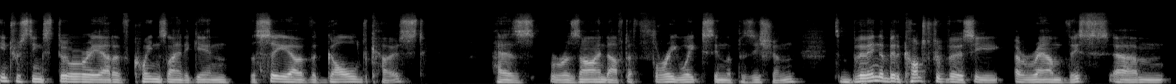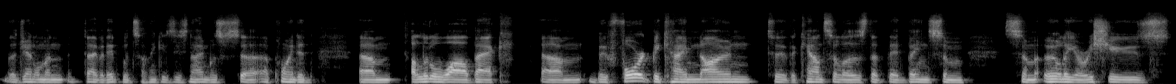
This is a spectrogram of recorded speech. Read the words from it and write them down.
interesting story out of Queensland again. The CEO of the Gold Coast has resigned after three weeks in the position. It's been a bit of controversy around this. Um, the gentleman, David Edwards, I think is his name, was uh, appointed um, a little while back um, before it became known to the councillors that there'd been some some earlier issues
